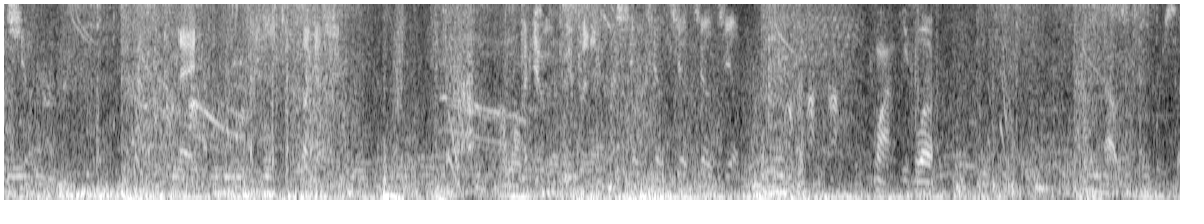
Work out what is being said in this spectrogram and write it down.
Unshield. Hey. Fuck it. I'm almost Okay, we, dead. we put it. Shield, shield, shield, shield, shield. Come on, he's low. That was 10%.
